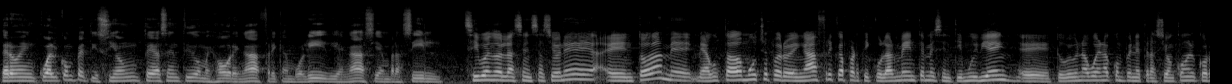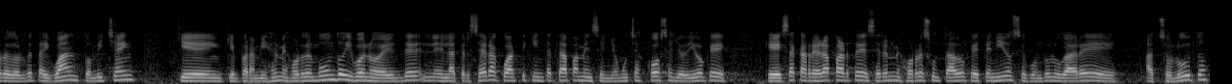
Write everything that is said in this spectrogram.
pero ¿en cuál competición te has sentido mejor? ¿En África, en Bolivia, en Asia, en Brasil? Sí, bueno, las sensaciones en todas me, ha gustado mucho, pero en África particularmente me sentí muy bien. Eh, tuve una buena compenetración con el corredor de Taiwán, Tommy Chen, quien, para mí es el mejor del mundo. Y bueno, él en la tercera, cuarta y quinta etapa me enseñó muchas cosas. Yo digo que, que esa carrera, aparte de ser el mejor resultado que he tenido, segundo lugar eh, absoluto,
